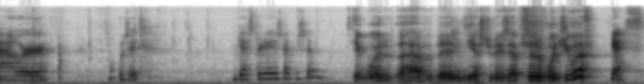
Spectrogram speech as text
Our what was it? Yesterday's episode. It would have been Yes. yesterday's episode of Would You If? Yes,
